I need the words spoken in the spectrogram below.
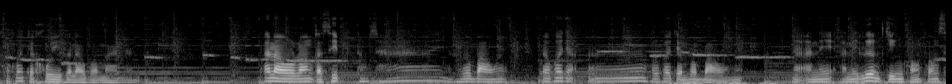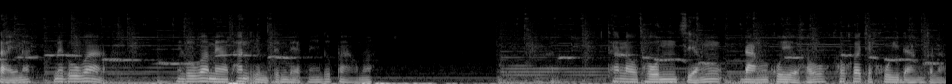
เขาก็จะคุยกับเราประมาณนั้น ถ้าเราลองกระซิบทางซ้ายเบาๆเนี่ยแล้วเขาจะเออเขาก็จะเบาๆเนี่ยนะอันนี้อันนี้เรื่องจริงของสงสัยนะไม่รู้ว่าไม่รู้ว่าแมวท่านอื่นเป็นแบบนี้หรือเปล่าเนาะถ้าเราโทนเสียงดังคุยกับเขาเขาก็จะคุยดังกับเรา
